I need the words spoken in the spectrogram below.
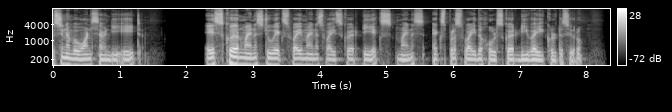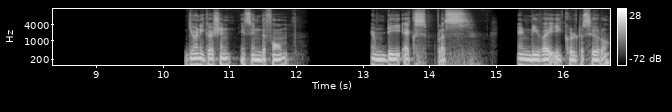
Question number 178. a square minus 2xy minus y square dx minus x plus y the whole square dy equal to 0. Given equation is in the form mdx plus n dy equal to 0.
